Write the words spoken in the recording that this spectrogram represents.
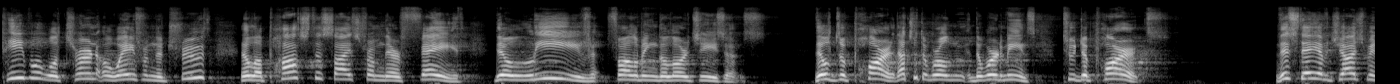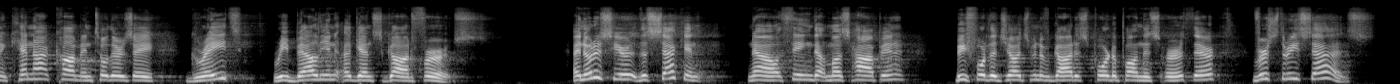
People will turn away from the truth, they'll apostatize from their faith, they'll leave following the Lord Jesus. They'll depart. That's what the, world, the word means to depart. This day of judgment cannot come until there's a great rebellion against God first. And notice here the second now thing that must happen before the judgment of God is poured upon this earth there. Verse 3 says,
